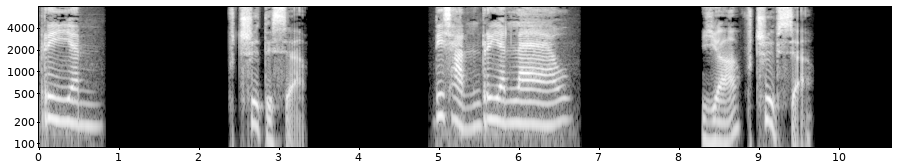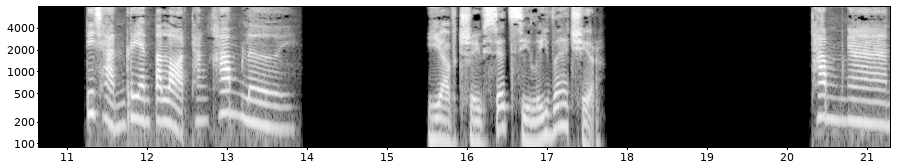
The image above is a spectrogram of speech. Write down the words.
Рієн. Вчитися. ดิฉันเรียนแล้ว Я вчився ดิฉันเรียนตลอดทั้งค่ำเลย Я вчився цілий вечір ทำงาน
